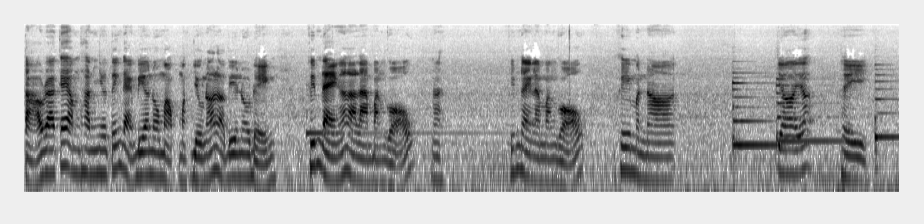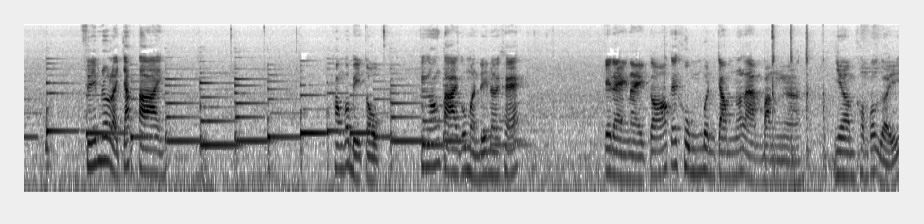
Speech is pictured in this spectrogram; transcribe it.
tạo ra cái âm thanh như tiếng đàn piano mộc mặc dù nó là piano điện. Phím đàn đó là làm bằng gỗ. Nè phím đàn làm bằng gỗ. Khi mình uh, chơi á thì phím rất là chắc tay. Không có bị tuột cái ngón tay của mình đi nơi khác. Cây đàn này có cái khung bên trong nó làm bằng à, nhôm không có gỉ.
